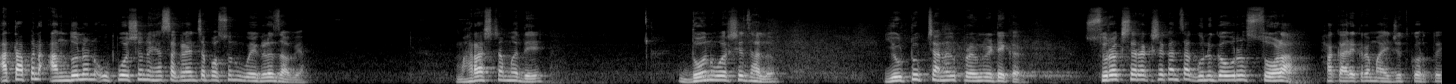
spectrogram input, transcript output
आता आपण आंदोलन उपोषण ह्या सगळ्यांच्यापासून वेगळं जाऊया. महाराष्ट्रामध्ये दोन वर्षे झालं यूट्यूब चॅनल प्रवीण विटेकर सुरक्षा रक्षकांचा गुणगौरव सोहळा हा कार्यक्रम आयोजित करतोय.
